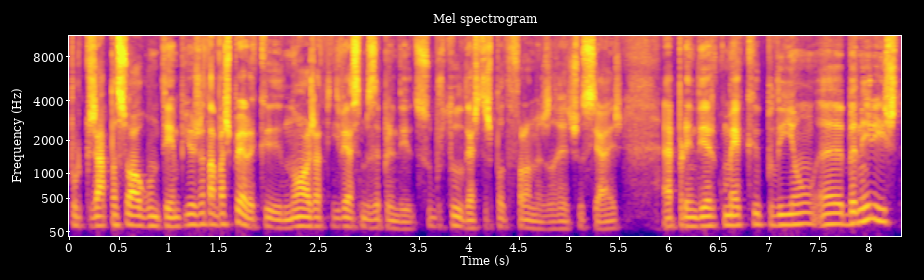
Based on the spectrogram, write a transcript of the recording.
porque já passou algum tempo e eu já estava à espera que nós já tivéssemos aprendido, sobretudo estas plataformas de redes sociais, a aprender como é que podiam uh, banir isto,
